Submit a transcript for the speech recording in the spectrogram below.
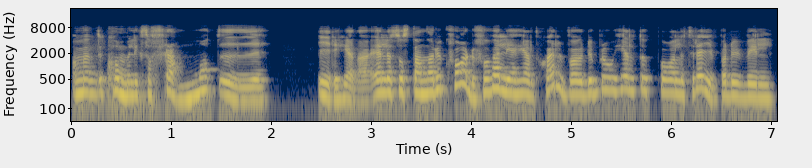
ja, men du kommer liksom framåt i, i det hela. Eller så stannar du kvar, du får välja helt själv. Det beror helt upp på dig vad du vill,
